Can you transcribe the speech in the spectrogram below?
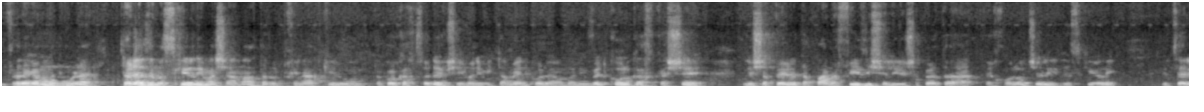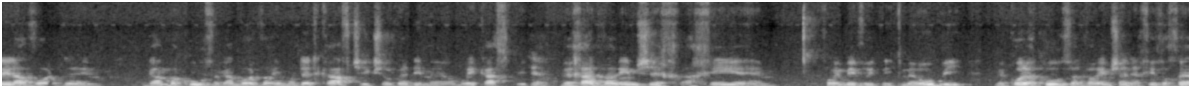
בסדר גמור, מעולה. אתה יודע, זה מזכיר לי מה שאמרת מבחינת, כאילו, אתה כל כך צודק, שאם אני מתאמן כל היום ואני עובד כל כך קשה לשפר את הפן הפיזי שלי, לשפר את היכולות שלי, זה הזכיר לי, יוצא לי לעבוד אה, גם בקורס וגם בעוד דברים, עודד קרפצ'יק שעובד עם אה, עמרי כספי, כן. ואחד הדברים שהכי, אה, איך קוראים בעברית, נטמעו בי בכל הקורס, והדברים שאני הכי זוכר,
